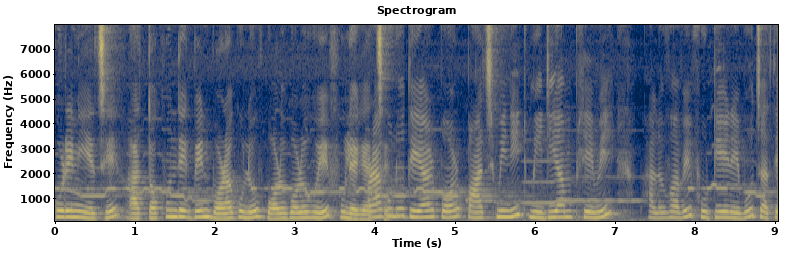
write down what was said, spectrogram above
করে নিয়েছে আর তখন দেখবেন বড়াগুলো বড় বড় হয়ে ফুলে গেছে। বড়াগুলো দেওয়ার পর পাঁচ মিনিট মিডিয়াম ফ্লেমে ভালোভাবে ফুটিয়ে নেব যাতে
